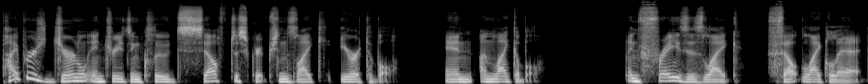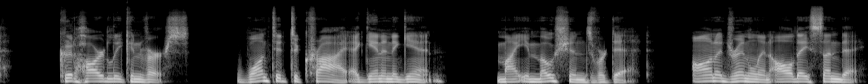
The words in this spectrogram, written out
Piper's journal entries include self descriptions like irritable and unlikable, and phrases like felt like lead, could hardly converse, wanted to cry again and again, my emotions were dead, on adrenaline all day Sunday,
